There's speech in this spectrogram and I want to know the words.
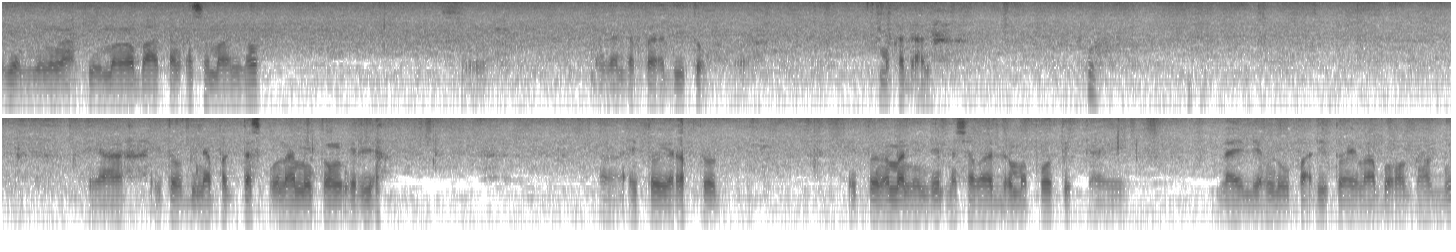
ayun, yung mga aking mga batang kasamaan, no? So, maganda para dito. ah, makadaan. Kaya ito binapagtas po namin itong area. Ah, ito road. Ito naman hindi masyado maputik ay dahil yung lupa dito ay mabuhaghag no.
